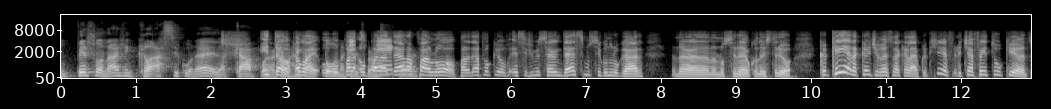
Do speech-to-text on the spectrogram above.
um personagem clássico, né? A capa. Então, calma aí. O, o, para, o Paradela falou, o Paradela falou que esse filme saiu em 12 lugar na- no cinema quando ele estreou. Quem era Kurt Russell naquela época? Tinha- ele tinha feito o que antes,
